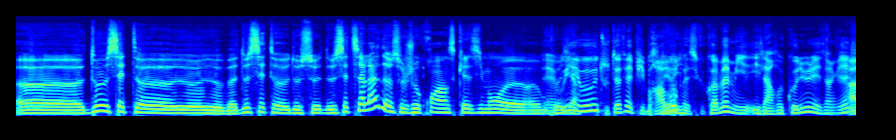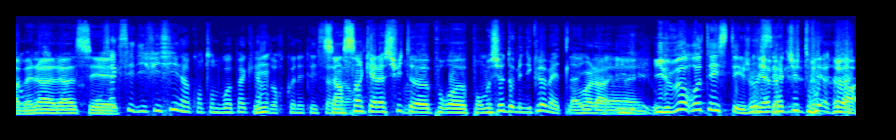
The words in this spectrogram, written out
de cette bah, de cette de, ce, de cette salade je crois hein, quasiment on Eh peut oui, dire oui, oui, tout à fait. Puis bravo Eh oui. parce que quand même, il, il a reconnu les ingrédients. ah bah là là On c'est sait que c'est difficile hein, quand on ne voit pas clair Mm. de reconnaître les c'est un saveurs. 5 à la suite euh, pour euh, pour monsieur Dominique Lemaitre là Voilà, il, il veut retester, je il le a sais. battu tous les records.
